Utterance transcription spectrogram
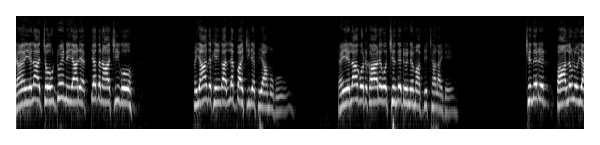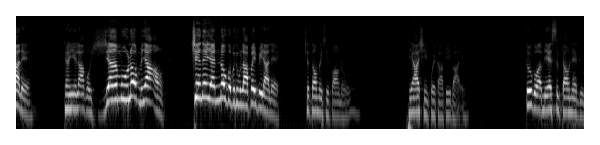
ဒံယေလဂျုံတွေ့နေရတဲ့ပြဿနာကြီးကိုဘုရားသခင်ကလက်ပတ်ကြည့်တဲ့ဘုရားမဟုတ်ဘူးဒံယေလကိုတခါတည်းကိုချင်းသက်တွင်ထဲမှာပြစ်ချလိုက်တယ်ချင်းသက်တွေဘာလုပ်လို့ရလဲဒံယေလကိုရံမူလို့မရအောင်ချင်းသက်ရဲ့နှုတ်ကိုဘယ်သူလာပိတ်ပေးတာလဲချစ်တော်မိတ်ဆွေပေါင်းတို့ဘုရားရှင်ကြွယ်ကာပေးပါတယ်သူ့ကိုအမြဲဆုတောင်းတဲ့သူ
